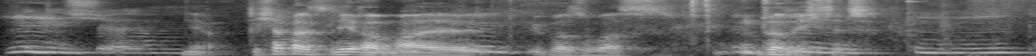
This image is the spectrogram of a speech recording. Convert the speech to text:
Finde ich. Ähm, Ja, ich habe als Lehrer mal über sowas unterrichtet. Mhm.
